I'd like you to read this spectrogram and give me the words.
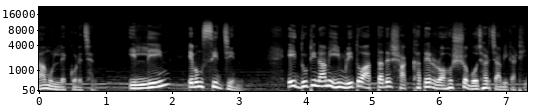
নাম উল্লেখ করেছেন, ইল্লিন এবং সিজ্জিন। এই দুটি নামই মৃত আত্মাদের সাক্ষাতের রহস্য বোঝার চাবিকাঠি।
